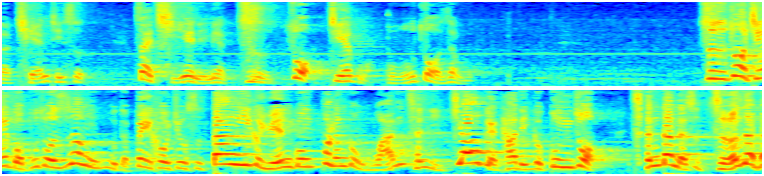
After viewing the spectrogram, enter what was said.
的前提是，在企业里面只做结果，不做任务。只做结果不做任务的背后，就是当一个员工不能够完成你交给他的一个工作，承担的是责任，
